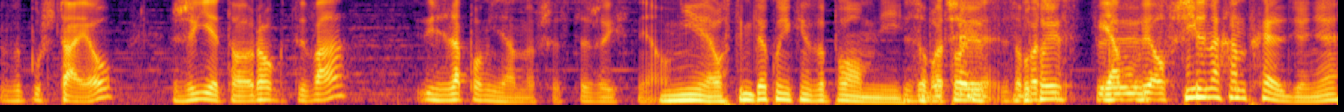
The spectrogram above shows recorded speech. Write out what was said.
wypuszczają, żyje to rok, dwa i zapominamy wszyscy, że istniało. Nie, o Steam Decku nikt nie zapomni. Zobaczymy, Bo to jest, bo to jest Ja e, mówię o Steam na handheldzie, nie?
